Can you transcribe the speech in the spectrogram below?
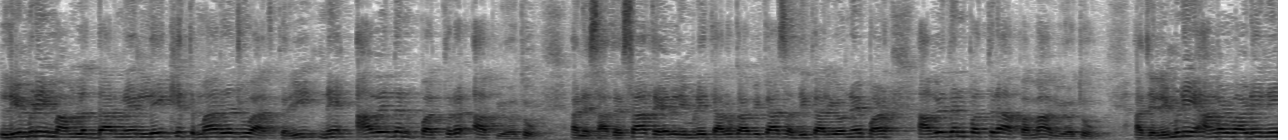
લીંબડી મામલતદારને લેખિતમાં રજૂઆત કરીને આવેદનપત્ર આપ્યું હતું. અને સાથે સાથે લીંબડી તાલુકા વિકાસ અધિકારીઓને પણ આવેદનપત્ર આપવામાં આવ્યું હતું. આજે લીંબડી આંગણવાડીની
